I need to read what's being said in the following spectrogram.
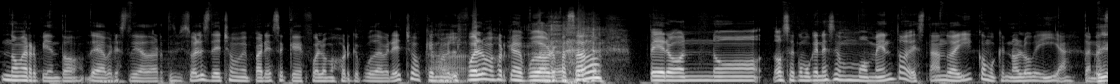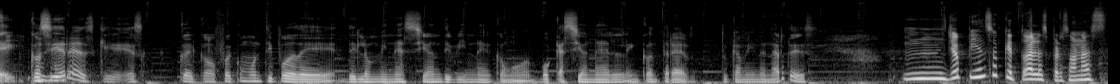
no me arrepiento de haber estudiado artes visuales. De hecho, me parece que fue lo mejor que pude haber hecho, que me- Ah. fue lo mejor que me pudo haber pasado. pero no, o sea, como que en ese momento, estando ahí, como que no lo veía tan Oye, así. ¿consideras que es que como fue como un tipo de, de iluminación divina, como vocacional, encontrar tu camino en artes? Mm, yo pienso que todas las personas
